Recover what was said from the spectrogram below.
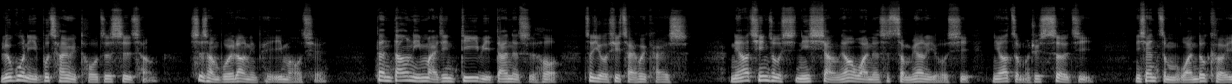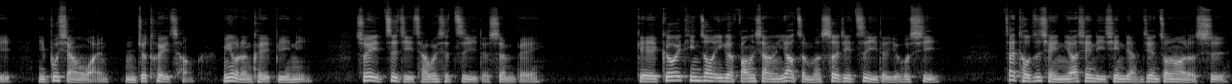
如果你不参与投资市场，市场不会让你赔一毛钱。但当你买进第一笔单的时候，这游戏才会开始。你要清楚你想要玩的是什么样的游戏，你要怎么去设计。你想怎么玩都可以，你不想玩你就退场，没有人可以逼你，所以自己才会是自己的圣杯。给各位听众一个方向，要怎么设计自己的游戏？在投资前，你要先理清两件重要的事：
